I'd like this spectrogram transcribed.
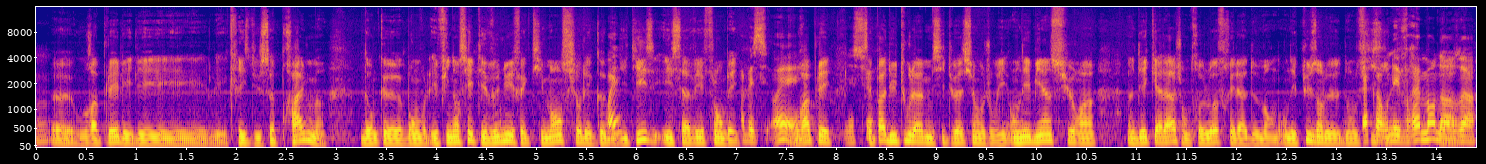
Euh, vous vous rappelez les, crises du subprime. Donc, euh, bon, les financiers étaient venus effectivement sur les commodities et ça avait flambé. Ah ben vous vous rappelez C'est pas du tout la même situation aujourd'hui. On est bien sur un, décalage entre l'offre et la demande. On est plus dans le, dans le physique. on est vraiment dans un.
